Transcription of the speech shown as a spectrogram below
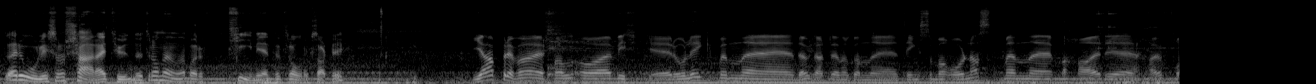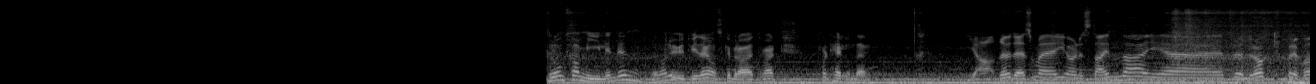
Du er rolig som skjæra i tun, du, Trond. Det er bare timer igjen til Trollrock starter. Ja, prøver i hvert fall å virke rolig. Men eh, det er jo klart det er noen eh, ting som må ordnes. Men eh, vi har, har jo fått Trond, familien din den har du utvida ganske bra etter hvert. Fortell om den. Ja, det er jo det som er hjørnesteinen da, i eh, Trønderrock. Prøver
